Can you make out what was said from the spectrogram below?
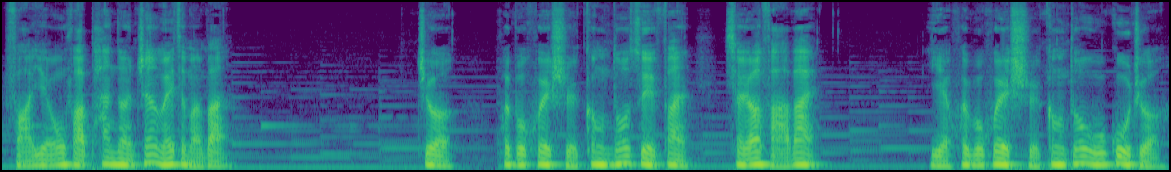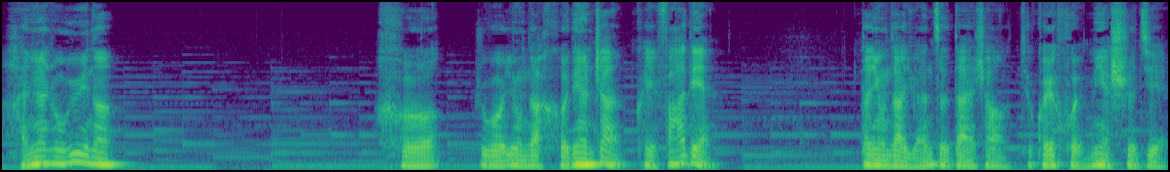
法院无法判断真伪怎么办？这会不会使更多罪犯逍遥法外，也会不会使更多无辜者含冤入狱呢？核如果用在核电站可以发电，但用在原子弹上就可以毁灭世界。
